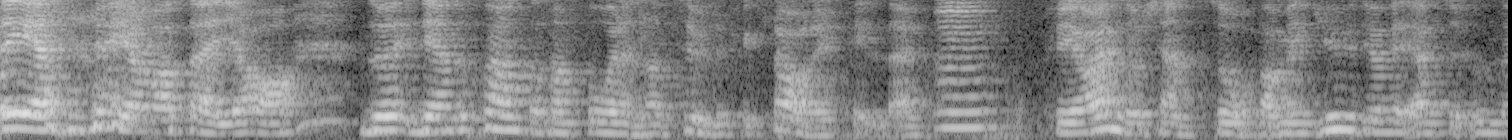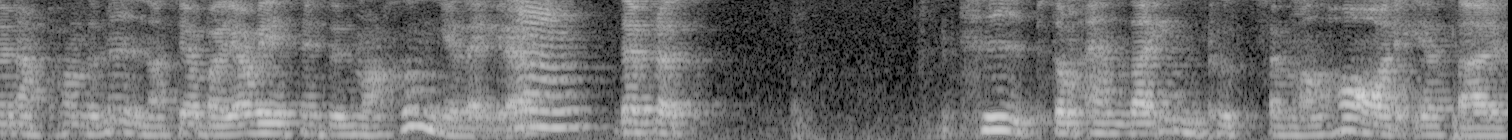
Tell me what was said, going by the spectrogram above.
Det jag var såhär, ja. Det är ändå skönt att man får en naturlig förklaring till det. Mm. För jag har ändå känt så, bara, men gud, jag vet, alltså, under den här pandemin, att jag bara, jag vet inte hur man sjunger längre. Mm. Därför att typ de enda inputsen man har är så här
